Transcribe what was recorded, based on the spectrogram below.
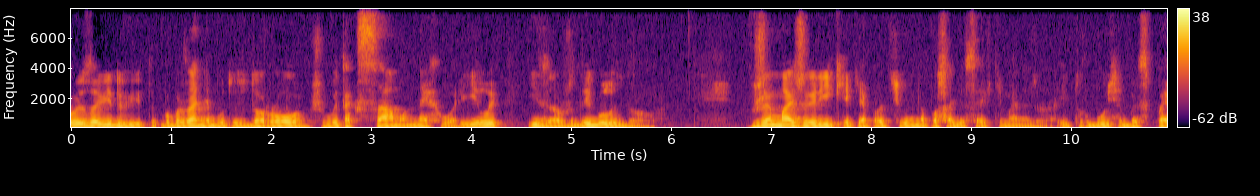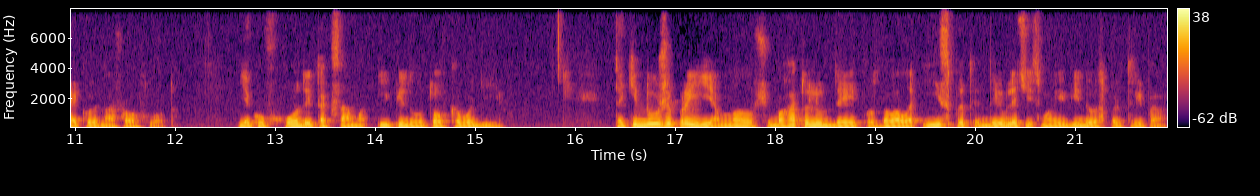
дякую за відгуки та побажання бути здоровим, щоб ви так само не хворіли і завжди були здорові. Вже майже рік, як я працюю на посаді сейфті менеджера і турбуюся безпекою нашого флоту, яку входить так само і підготовка водіїв. Такі дуже приємно, що багато людей поздавало іспити, дивлячись мої відео з притріпами.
